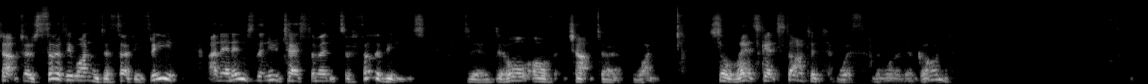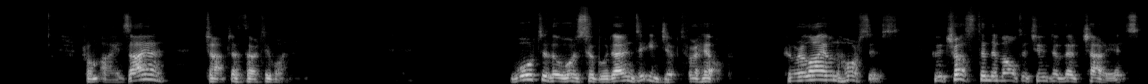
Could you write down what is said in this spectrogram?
chapters 31 to 33, and then into the New Testament to Philippians, the, the whole of chapter 1. So let's get started with the Word of God. From Isaiah chapter 31. Woe to those who go down to Egypt for help, who rely on horses, who trust in the multitude of their chariots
